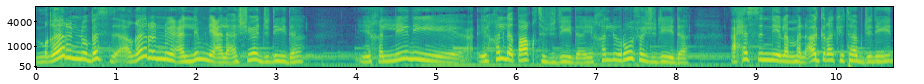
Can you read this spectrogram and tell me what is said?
غير إنه بس غير إنه يعلمني على أشياء جديدة. يخليني يخلي طاقتي جديدة يخلي روحي جديدة. أحس إني لما أقرأ كتاب جديد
